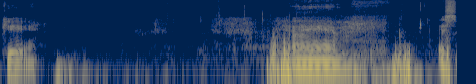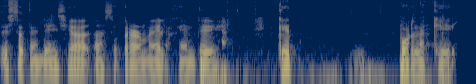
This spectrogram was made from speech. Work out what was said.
que eh, es esta tendencia a separarme de la gente que por la que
